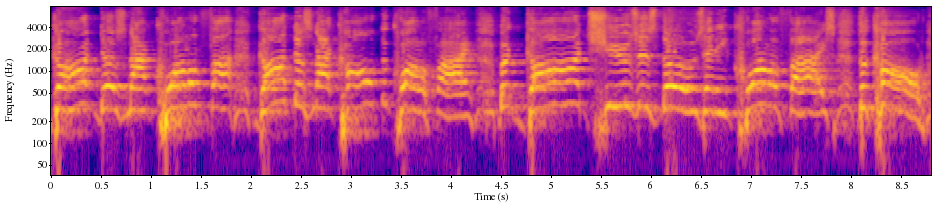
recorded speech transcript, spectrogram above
God does not qualify, God does not call the qualified, but God chooses those and He qualifies the called.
